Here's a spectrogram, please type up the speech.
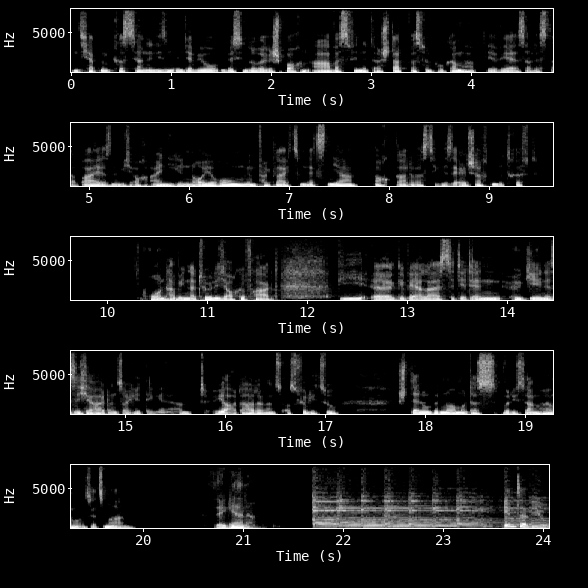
Und ich habe mit Christian in diesem Interview ein bisschen darüber gesprochen, ah, was findet da statt, was für ein Programm habt ihr, wer ist alles dabei? Es sind nämlich auch einige Neuerungen im Vergleich zum letzten Jahr, auch gerade was die Gesellschaften betrifft. Und habe ihn natürlich auch gefragt, wie äh, gewährleistet ihr denn Hygiene, Sicherheit und solche Dinge? Und ja, da hat er ganz ausführlich zu Stellung genommen und das würde ich sagen, hören wir uns jetzt mal an. Sehr gerne. Interview.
